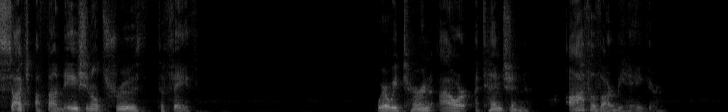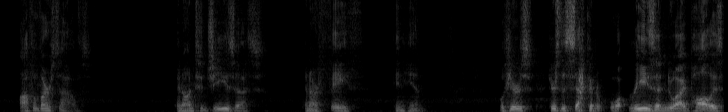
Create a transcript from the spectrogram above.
such a foundational truth to faith where we turn our attention off of our behavior, off of ourselves, and onto Jesus and our faith in him. Well, here's here's the second reason why Paul is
